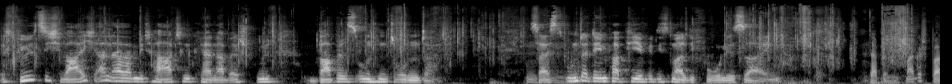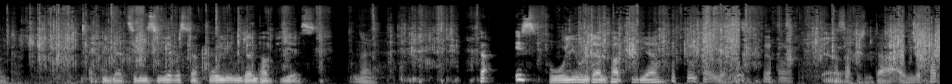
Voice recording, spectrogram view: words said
Es fühlt sich weich an, aber mit hartem Kern, aber es spült Bubbles unten drunter. Das heißt, unter dem Papier wird diesmal die Folie sein. Da bin ich mal gespannt. Ich bin mir ziemlich sicher, dass da Folie unter dem Papier ist. Nö. Da ist Folie unter dem Papier. Was habe ich denn da eingepackt?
